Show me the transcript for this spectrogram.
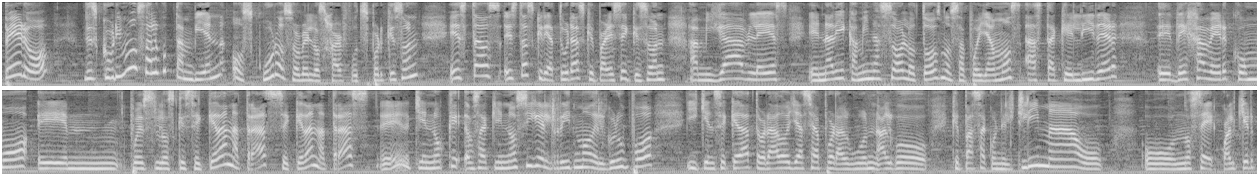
Pero descubrimos algo también oscuro sobre los Hardfoods, porque son estas, estas criaturas que parece que son amigables, eh, nadie camina solo, todos nos apoyamos, hasta que el líder eh, deja ver cómo eh, pues los que se quedan atrás, se quedan atrás, ¿eh? quien no que, o sea, quien no sigue el ritmo del grupo y quien se queda atorado, ya sea por algún algo que pasa con el clima o, o no sé, cualquier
